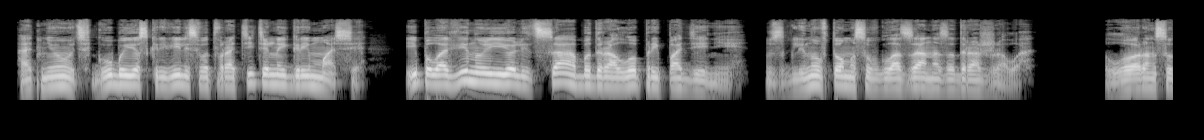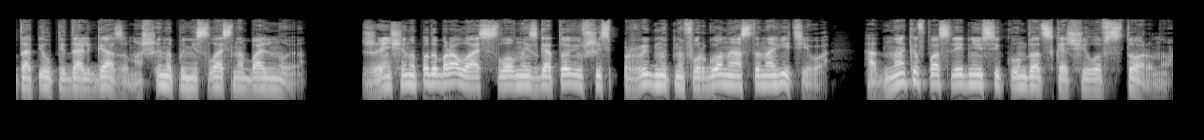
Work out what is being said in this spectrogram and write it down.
Отнюдь, губы ее скривились в отвратительной гримасе — и половину ее лица ободрало при падении. Взглянув Томасу в глаза, она задрожала. Лоренс утопил педаль газа, машина понеслась на больную. Женщина подобралась, словно изготовившись прыгнуть на фургон и остановить его, однако в последнюю секунду отскочила в сторону.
